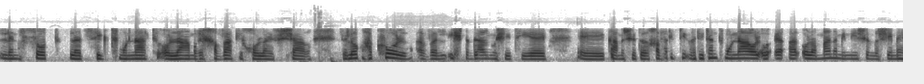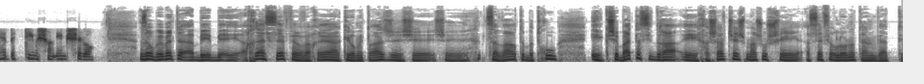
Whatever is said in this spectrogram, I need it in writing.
לנסות להציג תמונת עולם רחבה ככל האפשר. זה לא הכל, אבל השתדלנו שהיא תהיה אה, כמה שיותר רחבה ותיתן תמונה על, על עולמן המיני של נשים מהיבטים שונים שלו. זהו, באמת, אה, אחרי הספר ואחרי הקילומטראז' שצבר עברת בתחום. אה, כשבאת לסדרה, אה, חשבת שיש משהו שהספר לא נתן ואת,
